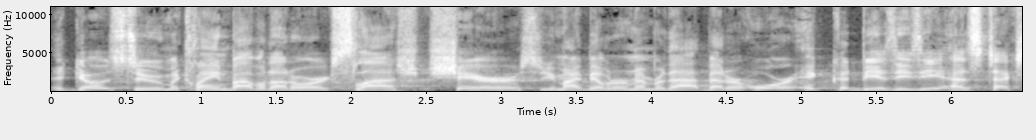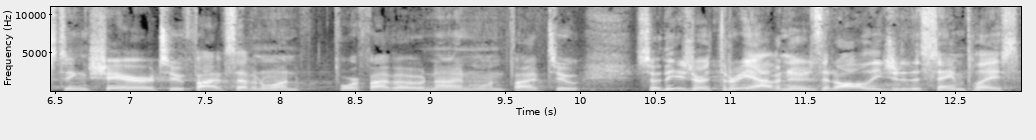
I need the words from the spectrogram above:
It goes to mcleanbible.org slash share, so you might be able to remember that better, or it could be as easy as texting share to 571 450 9152. So these are three avenues that all lead you to the same place.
